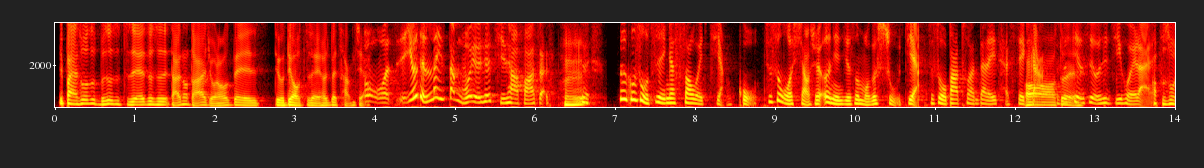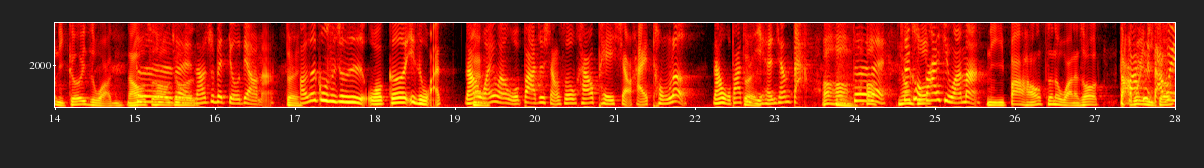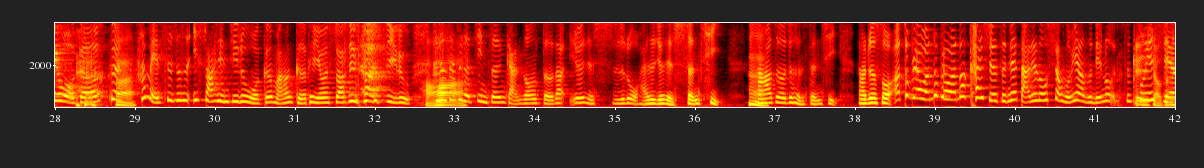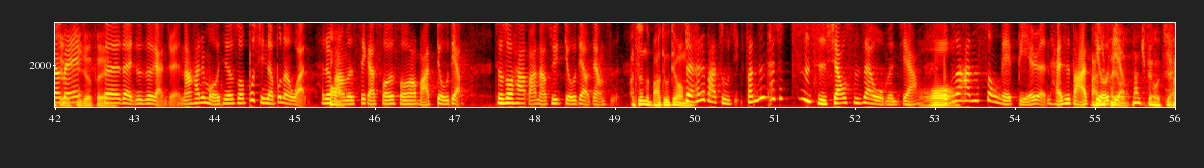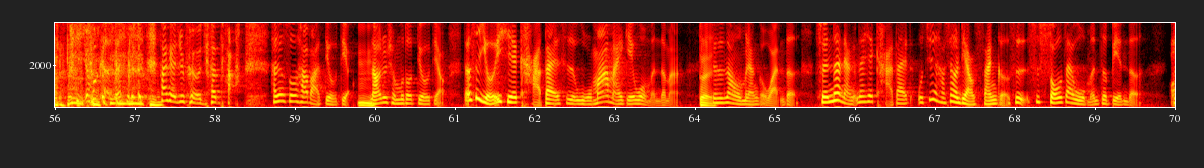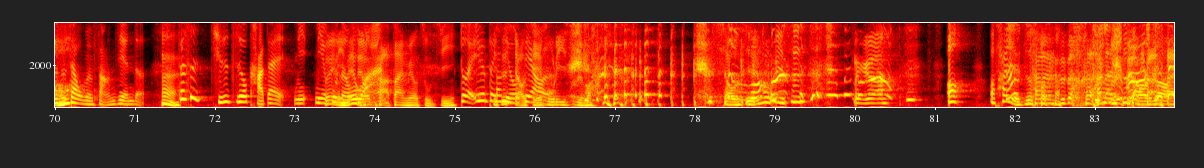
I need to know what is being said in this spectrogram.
一般来说是不是就是直接就是打电动打太久，然后被丢掉之类，或者被藏起来？哦，我有点累，但我有一些其他发展。对，这个故事我之前应该稍微讲过，就是我小学二年级的时候某个暑假，就是我爸突然带了一台 Sega、哦、就是电视游戏机回来。不是说你哥一直玩，然后之后就对对对，然后就被丢掉嘛。对，好，这个故事就是我哥一直玩，然后玩一玩，我爸就想说还要陪小孩同乐。然后我爸自己很想打，哦对对对，那跟我爸一起玩嘛。你爸好像真的玩的时候打不赢，打不赢我哥。对，他每次就是一刷新记录，我哥马上隔天又会刷新他的记录。他就在这个竞争感中得到有点失落，还是有点生气。然后最后就很生气，然后就说啊，都不要玩，都不要玩，到开学整天打电动像什么样子？联络这作业写了没？对对对，就这个感觉。然后他就某一天就说不行的，不能玩，他就把我们 Sega 收一收，然后把它丢掉。就说他把它拿出去丢掉，这样子啊，真的把它丢掉了吗？对，他就把主机，反正他就自此消失在我们家。哦、我不知道他是送给别人还是把它丢掉。他去朋友家，有可能他可以去朋友家打。他就说他把它丢掉，嗯、然后就全部都丢掉。但是有一些卡带是我妈买给我们的嘛，对，就是让我们两个玩的。所以那两个那些卡带，我记得好像有两三个是是收在我们这边的，就是在我们房间的。哦、但是其实只有卡带，你你也不能玩。没有卡带，没有主机。对，因为被丢掉了。是小杰富力士吗？小杰富力士那个哦哦，他也知道，他知道，他能知道，知道。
